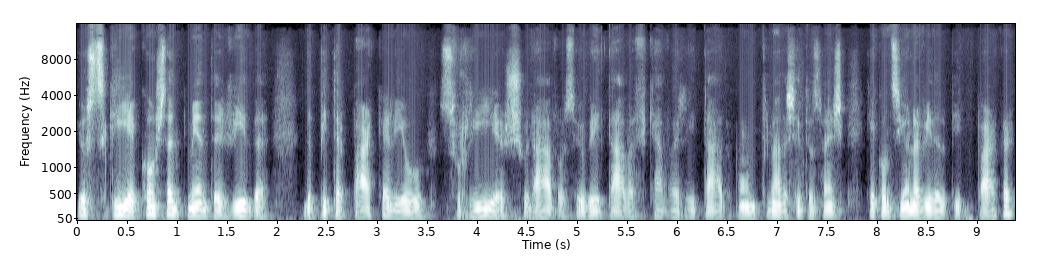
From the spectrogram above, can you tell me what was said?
eu seguia constantemente a vida de Peter Parker, eu sorria, chorava, eu gritava, ficava irritado com determinadas situações que aconteciam na vida de Peter Parker,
